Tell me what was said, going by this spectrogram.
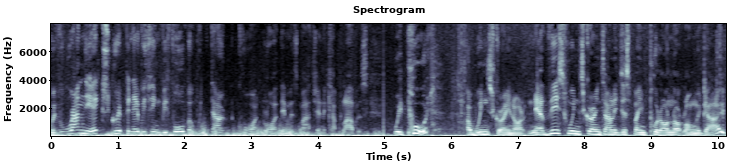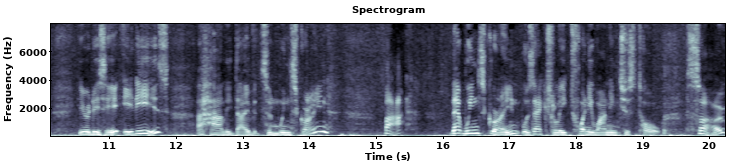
We've run the X grip and everything before, but we don't quite like them as much and a couple others. We put a windscreen on it. Now this windscreen's only just been put on not long ago. Here it is here. It is a Harley Davidson windscreen, but that windscreen was actually 21 inches tall. So,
